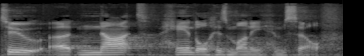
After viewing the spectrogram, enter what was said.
to uh, not handle his money himself.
